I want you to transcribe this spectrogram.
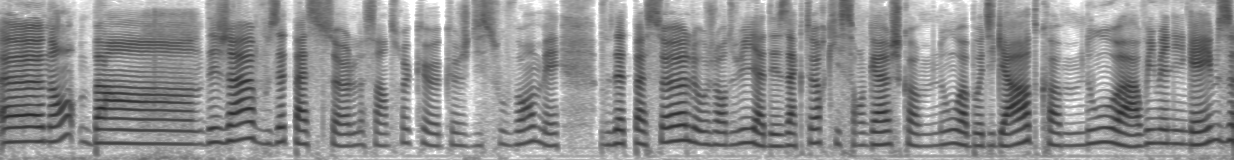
Euh, non, ben déjà, vous n'êtes pas seul. C'est un truc que, que je dis souvent, mais vous n'êtes pas seul. Aujourd'hui, il y a des acteurs qui s'engagent comme nous à Bodyguard, comme nous à Women in Games,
